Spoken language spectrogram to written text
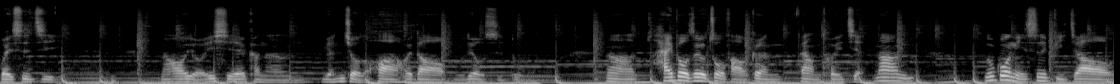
威士忌，然后有一些可能原酒的话会到五六十度。那 high 勾这个做法，我个人非常推荐。那如果你是比较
